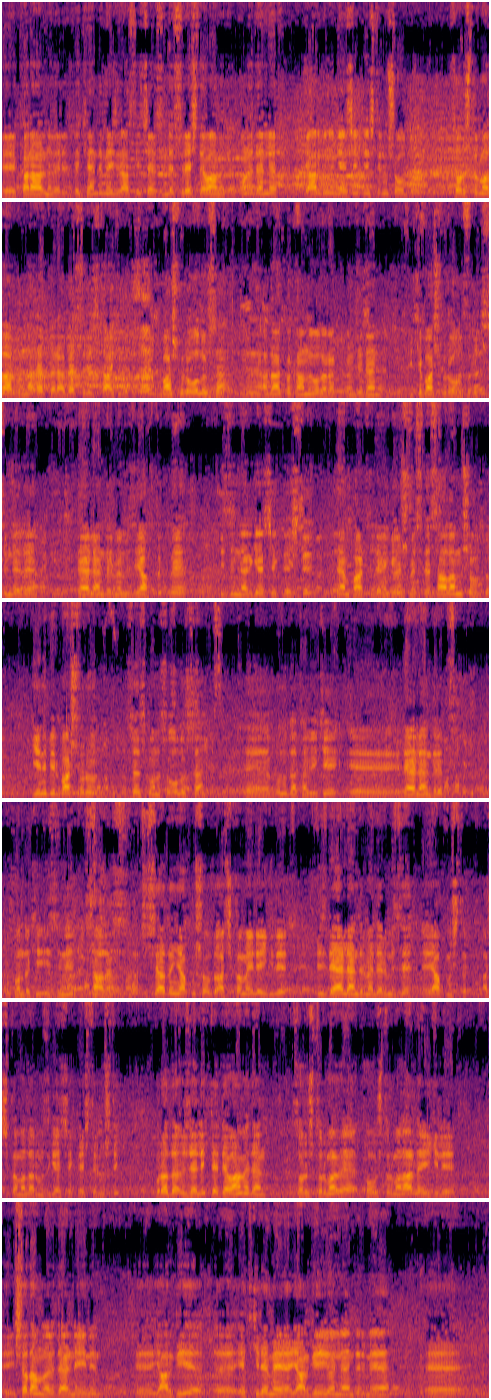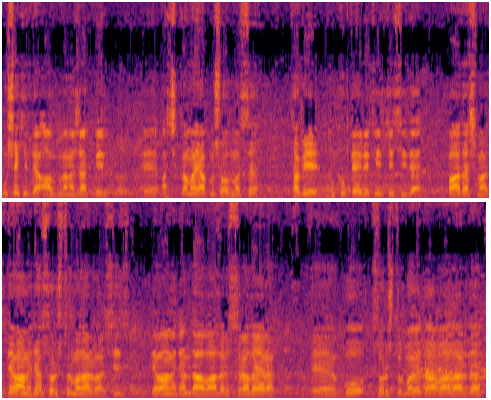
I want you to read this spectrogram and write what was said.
e, kararını verir ve kendi mecrası içerisinde süreç devam eder. O nedenle yargının gerçekleştirmiş olduğu soruşturmalar bunlar. Hep beraber süreci takip edeceğiz. Başvuru olursa e, Adalet Bakanlığı olarak önceden iki başvuru oldu. İkisinde de değerlendirmemizi yaptık ve izinler gerçekleşti. DEM partilerin görüşmesi de sağlanmış oldu. Yeni bir başvuru söz konusu olursa e, bunu da tabii ki e, değerlendirip bu konudaki izni sağlarız. TÜSİAD'ın yapmış olduğu açıklamayla ilgili biz değerlendirmelerimizi e, yapmıştık. Açıklamalarımızı gerçekleştirmiştik. Burada özellikle devam eden soruşturma ve kovuşturmalarla ilgili e, İş Adamları Derneği'nin e, yargıyı etkilemeye, yargıyı yönlendirmeye bu şekilde algılanacak bir açıklama yapmış olması tabi hukuk devleti ilkesiyle bağdaşmaz. Devam eden soruşturmalar var. Siz devam eden davaları sıralayarak e, bu soruşturma ve davalarda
